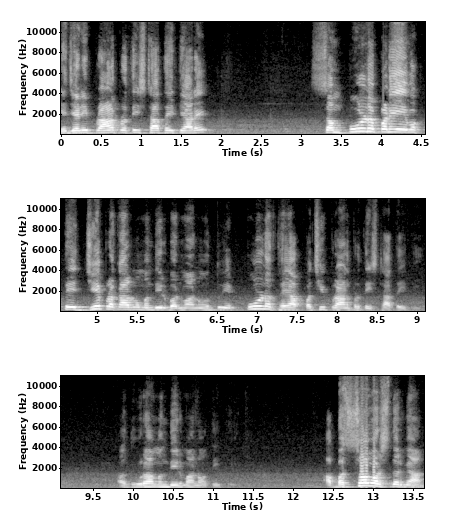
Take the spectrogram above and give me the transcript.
કે જેની પ્રાણ પ્રતિષ્ઠા થઈ ત્યારે સંપૂર્ણપણે એ વખતે જે પ્રકારનું મંદિર બનવાનું હતું એ પૂર્ણ થયા પછી પ્રાણ પ્રતિષ્ઠા થઈ હતી. અધૂરા મંદિરમાં નહોતી થઈ. આ બસો વર્ષ દરમિયાન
